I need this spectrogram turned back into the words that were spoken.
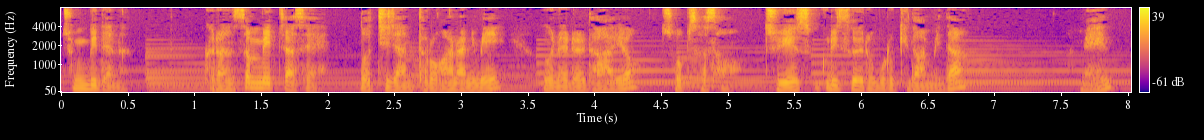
준비되는 그런 썸밋 자세 놓치지 않도록 하나님이 은혜를 다하여 주옵소서. 주 예수 그리스도 이름으로 기도합니다. 아멘.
